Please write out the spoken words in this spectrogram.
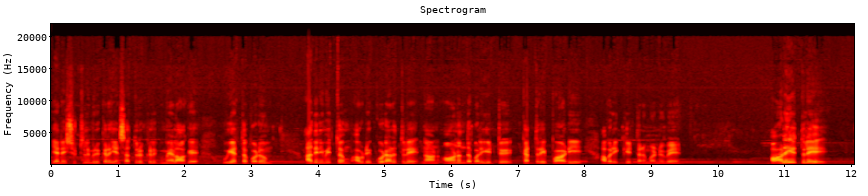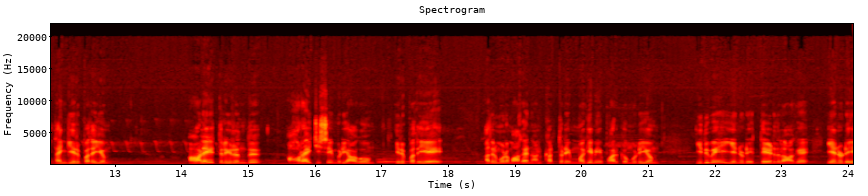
என்னை சுற்றிலும் இருக்கிற என் சத்துருக்களுக்கு மேலாக உயர்த்தப்படும். அது நிமித்தம் அவருடைய கூடாரத்திலே நான் ஆனந்த பலியிட்டு கத்தரை பாடி அவரை கீர்த்தனம் பண்ணுவேன். ஆலயத்திலே தங்கியிருப்பதையும் ஆலயத்தில் இருந்து ஆராய்ச்சி செய்யும்படியாகவும் இருப்பதையே அதன் மூலமாக நான் கர்த்தருடைய மகிமையை பார்க்க முடியும். இதுவே என்னுடைய தேடுதலாக என்னுடைய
